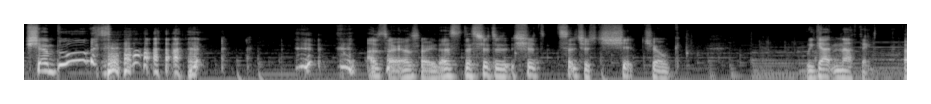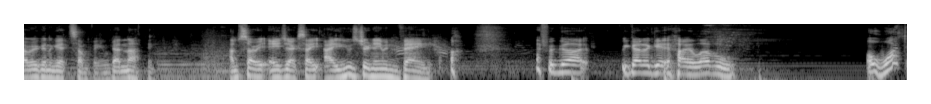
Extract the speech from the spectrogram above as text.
shampoo? I'm sorry, I'm sorry. That's that's such a shit such a shit joke. We got nothing. Thought we were gonna get something. We got nothing. I'm sorry, Ajax. I, I used your name in vain. I forgot. We gotta get high level. Oh, what?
